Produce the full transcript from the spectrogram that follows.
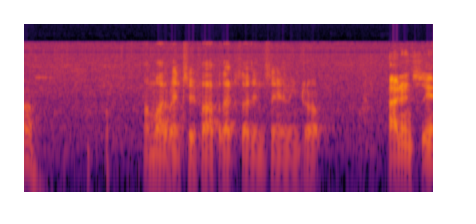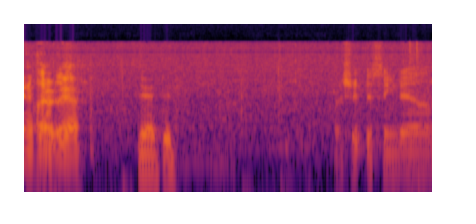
Oh. I might have been too far for that because I didn't see anything drop. I didn't see anything it is. there. Yeah, it did. Gonna shoot this thing down.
